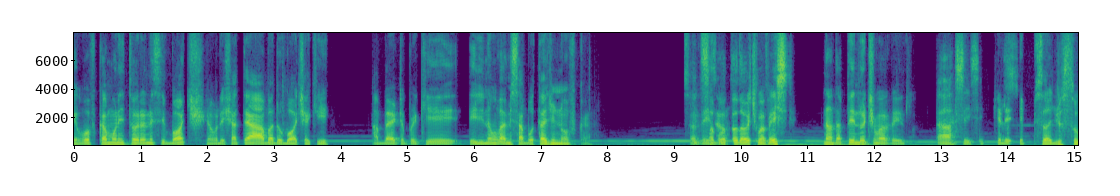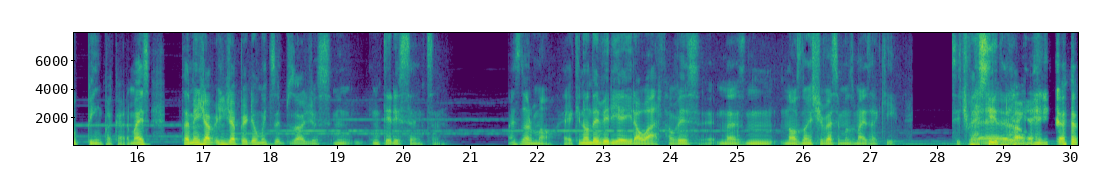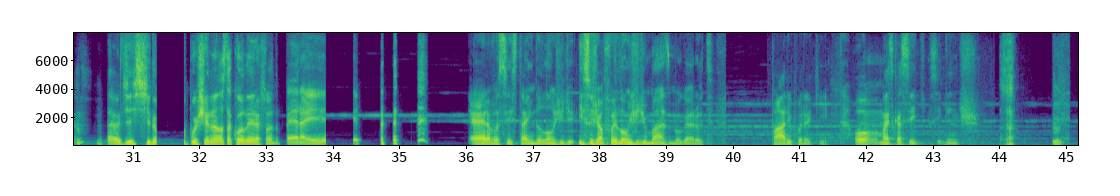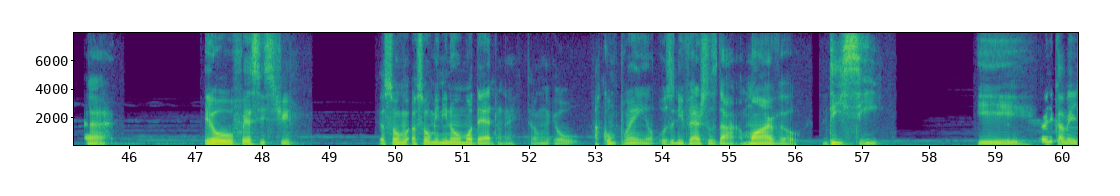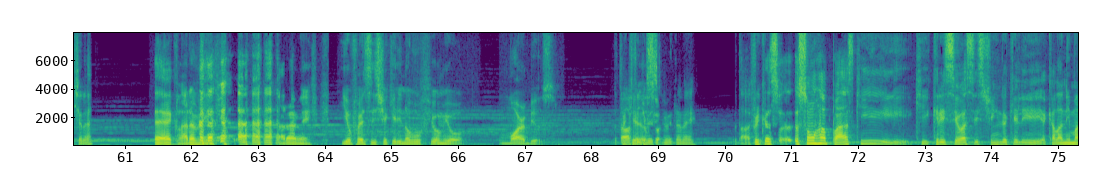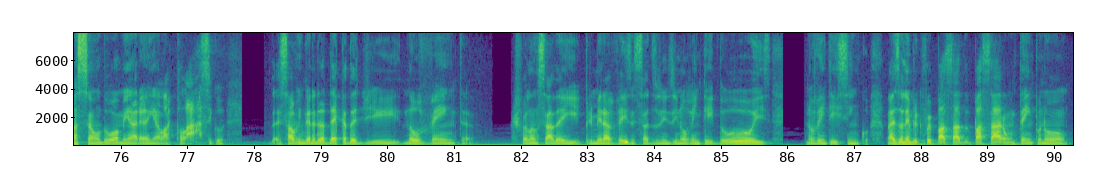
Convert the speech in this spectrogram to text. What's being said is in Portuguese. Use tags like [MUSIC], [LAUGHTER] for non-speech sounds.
Eu vou ficar monitorando esse bot. Eu vou deixar até a aba do bot aqui aberta, porque ele não vai me sabotar de novo, cara. Essa vez sabotou eu... da última vez? Não, da penúltima vez. Ah, sim, sim. Aquele episódio supimpa, cara. Mas também já, a gente já perdeu muitos episódios interessantes. Né? Mas normal. É que não deveria ir ao ar. Talvez eh, nós, nós não estivéssemos mais aqui. Se tivesse é, ido. Não. É, é, o destino puxando a nossa coleira, falando: pera aí. Era, você está indo longe de. Isso já foi longe demais, meu garoto. Pare por aqui. Oh, mas, Cacique, seguinte. Hum. É, eu fui assistir. Eu sou, eu sou um menino moderno, né? Então eu acompanho os universos da Marvel, DC, e. Ironicamente, né? É, claramente. [LAUGHS] claramente. E eu fui assistir aquele novo filme, o Morbius. Eu tava afim de ver sou... esse filme também. Eu Porque eu sou, eu sou, um rapaz que, que cresceu assistindo aquele, aquela animação do Homem-Aranha lá, clássico. Salvo engano, da década de 90. Acho que foi lançado aí primeira vez nos Estados Unidos em 92. 95. Mas eu lembro que foi passado, passaram um tempo no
